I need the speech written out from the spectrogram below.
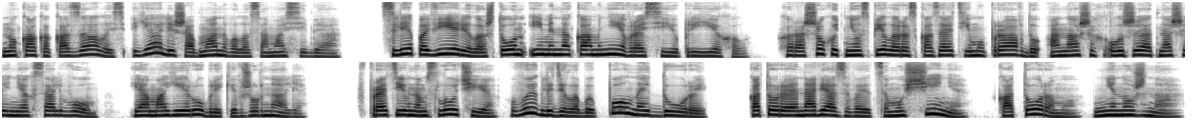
Но, как оказалось, я лишь обманывала сама себя. Слепо верила, что он именно ко мне в Россию приехал, Хорошо хоть не успела рассказать ему правду о наших лжеотношениях со Львом и о моей рубрике в журнале. В противном случае выглядела бы полной дурой, которая навязывается мужчине, которому не нужна.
